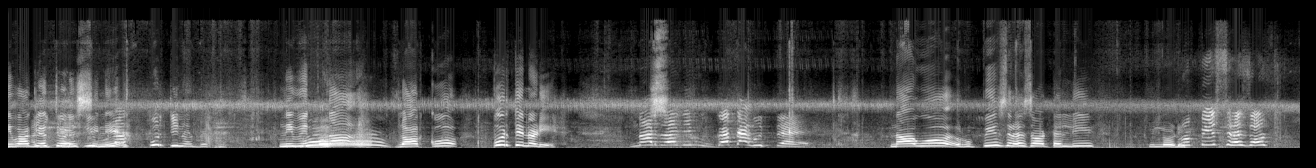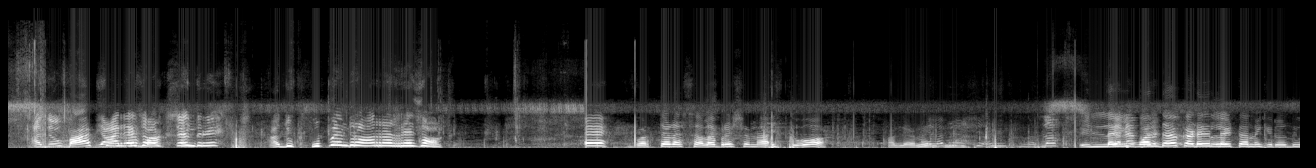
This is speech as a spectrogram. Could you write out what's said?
ಇವಾಗಲೇ ತಿಳಿಸ್ತೀನಿ. ಪೂರ್ತಿ ನೋಡಬೇಕು. ನೀವು ಇದನ್ನ ಬ್ಲಾಕು ಪೂರ್ತಿ ನೋಡಿ. ನಿಮ್ಗೆ ಗೊತ್ತಾಗುತ್ತೆ. ನಾವು ರುಪೀಸ್ ರೆಸಾರ್ಟಲ್ಲಿ ಇಲ್ಲಿ ನೋಡಿ. ರುಪೀಸ್ ರೆಸಾರ್ಟ್ ಅದು ಯಾರ ರೆಸಾರ್ಟ್ ಅಂದ್ರೆ ಅದು ಉಪೇಂದ್ರ ಅವರ ರೆಸಾರ್ಟ್ ಬರ್ತ್ಡೇ ಸೆಲೆಬ್ರೇಷನ್ ಆಯಿತು. ಅಲ್ಲೇನೋ ಇಲ್ಲ ಒಂದೇ ಕಡೆ ಲೈಟ್ ಆಗಿರೋದು.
